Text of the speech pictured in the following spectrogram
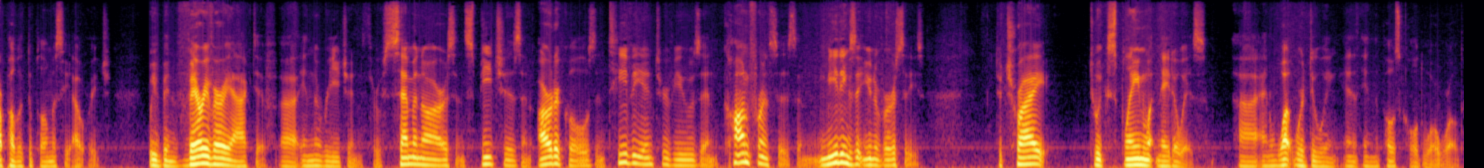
our public diplomacy outreach. We've been very, very active uh, in the region through seminars and speeches and articles and TV interviews and conferences and meetings at universities to try to explain what NATO is uh, and what we're doing in, in the post-Cold War world.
